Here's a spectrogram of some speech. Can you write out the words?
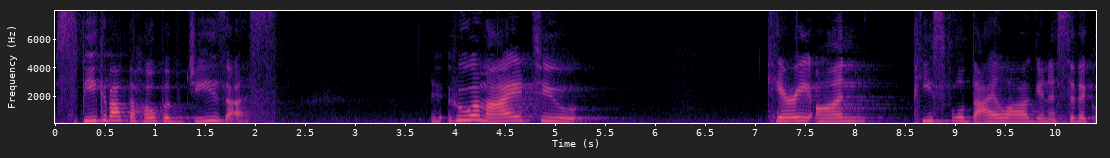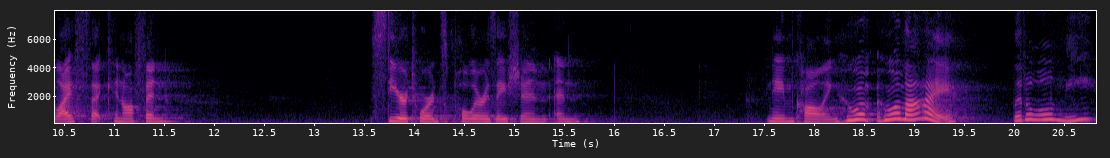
speak about the hope of Jesus? Who am I to carry on peaceful dialogue in a civic life that can often steer towards polarization and name calling? Who am, who am I? Little old me?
